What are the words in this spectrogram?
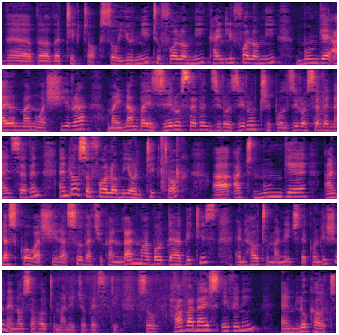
the, the the TikTok. So you need to follow me. Kindly follow me, Munge Ironman wachira My number is 0700 and also follow me on TikTok uh, at Munge underscore wachira so that you can learn more about diabetes and how to manage the condition and also how to manage obesity. So have a nice evening and look out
